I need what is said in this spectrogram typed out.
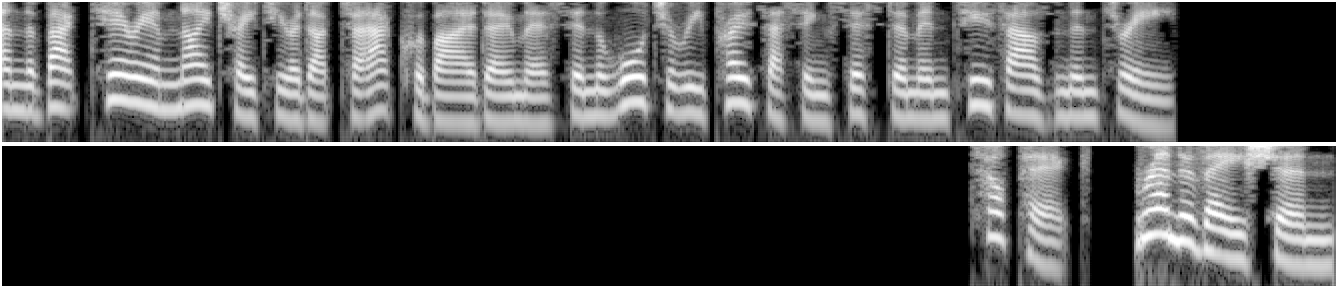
and the bacterium Nitratireductor aquibiodomus in the water reprocessing system in 2003. Topic: Renovation.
